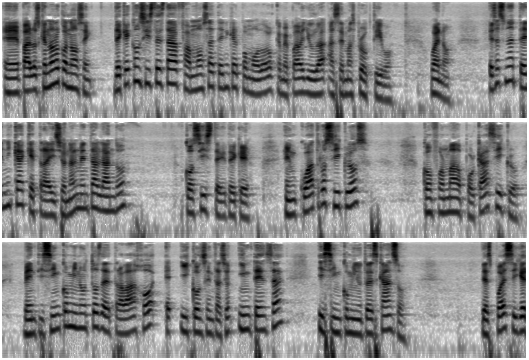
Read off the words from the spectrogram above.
eh, para los que no lo conocen, ¿de qué consiste esta famosa técnica del pomodoro que me puede ayudar a ser más productivo? Bueno, esa es una técnica que tradicionalmente hablando consiste de que en cuatro ciclos, conformado por cada ciclo 25 minutos de trabajo eh, y concentración intensa, y 5 minutos de descanso. Después sigue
